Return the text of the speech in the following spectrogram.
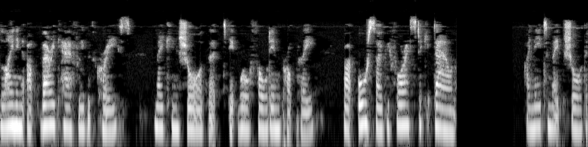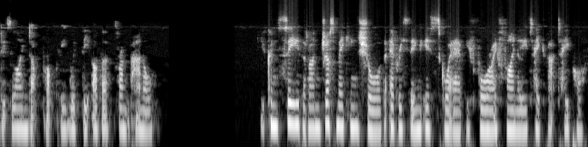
lining up very carefully with crease, making sure that it will fold in properly, but also before I stick it down, I need to make sure that it's lined up properly with the other front panel. You can see that I'm just making sure that everything is square before I finally take that tape off.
